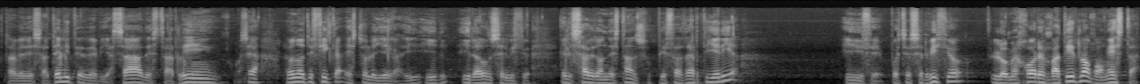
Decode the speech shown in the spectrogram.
a través de satélite, de Viasat, de Starlink, como sea, lo notifica, esto le llega y, y, le da un servicio. Él sabe dónde están sus piezas de artillería y dice, pues este servicio lo mejor es batirlo con esta.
